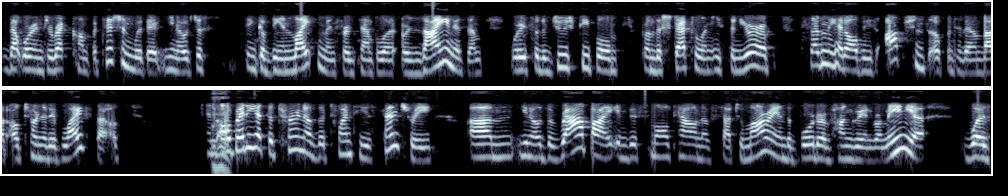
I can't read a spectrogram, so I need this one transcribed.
that were in direct competition with it. You know, just think of the Enlightenment, for example, or, or Zionism, where sort of Jewish people from the shtetl in Eastern Europe suddenly had all these options open to them about alternative lifestyles. And mm-hmm. already at the turn of the 20th century, um, you know, the rabbi in this small town of Satu Mare on the border of Hungary and Romania was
